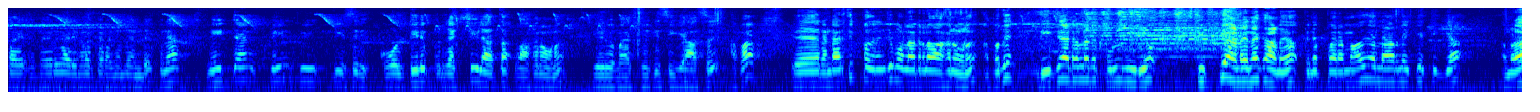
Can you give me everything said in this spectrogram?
ടയർ കാര്യങ്ങളൊക്കെ ഇറങ്ങുന്നുണ്ട്. പിന്നെ നീറ്റ് ആൻഡ് ക്ലീൻ പീസിൽ ക്വാളിറ്റിയിലും ഒരു രക്ഷയില്ലാത്ത വാഹനമാണ് ഈ ഒരു മാക്സിമിക്ക് സിയാസ് അപ്പോൾ രണ്ടായിരത്തി പതിനഞ്ച് മുകളിലായിട്ടുള്ള വാഹനമാണ്. അപ്പോൾ അത് ഡീറ്റെയിൽ ആയിട്ടുള്ള ഒരു ഫുൾ വീഡിയോ സ്കിപ്പ് ചെയ്യാണ്ട് തന്നെ കാണുക. പിന്നെ പരമാവധി എല്ലാവരിലേക്ക് എത്തിക്കുക. നമ്മുടെ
